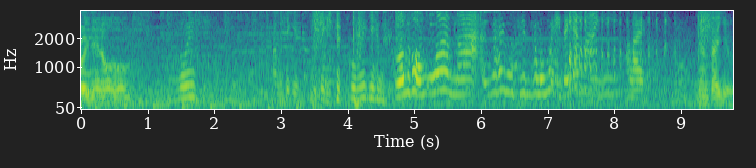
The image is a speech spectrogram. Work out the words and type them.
ร่อยแน่นอนลุยอะไม่ใช่กินไม่ใช่กินกูไม่กินรถของอ้วนน่ะจะให้กูกินคาร์โบไฮเดรตได้ยังไงอะไร ยังตายอยู่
